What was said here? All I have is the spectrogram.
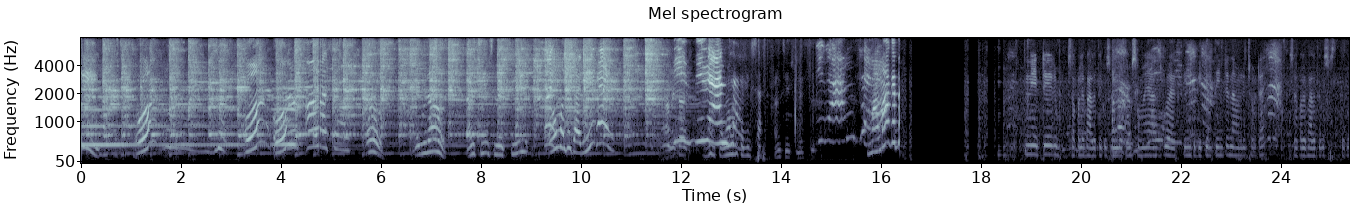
কি? ও? ও? ও? ও দেখবি না আমি চিপস লেখছি। ও মধুকারি আমি তো মামাকে রিক্সা। আমি চিপস লেখছি। মামাকে নেটের সকালে ভালো থেকে সুন্দর রকম সময় আসব? এক তিনটে বিকেল তিনটে না হলে ছটায়। সকালে ভালো থেকে সুস্থ থেকো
